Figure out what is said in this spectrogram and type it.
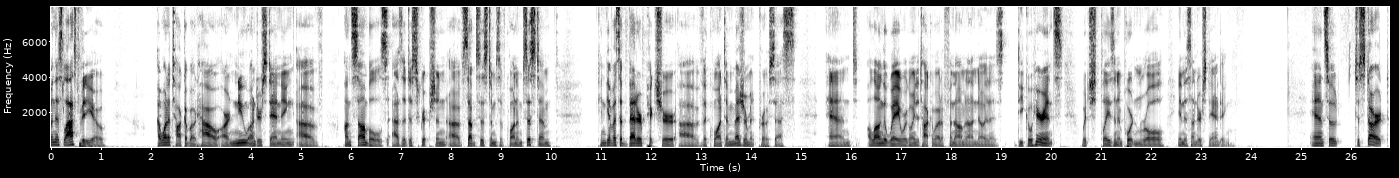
in this last video, I want to talk about how our new understanding of ensembles as a description of subsystems of quantum system can give us a better picture of the quantum measurement process. And along the way, we're going to talk about a phenomenon known as decoherence, which plays an important role in this understanding. And so to start,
